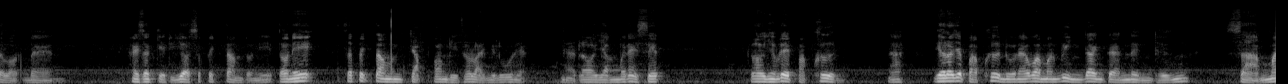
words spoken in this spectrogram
ตลอดแบนให้สังเกตยอดสเปกตรัมตัวนี้ ตอนนี้สเปกตรัมมันจับความถี่เท่าไหร่ไม่รู้เนี่ยเรายังไม่ได้เซตเรายังไม่ได้ปรับขึ้นนะเดี๋ยวเราจะปรับขึ้นดูนะว่ามันวิ่งได้ตั้งแต่1ถึง 3ไหม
